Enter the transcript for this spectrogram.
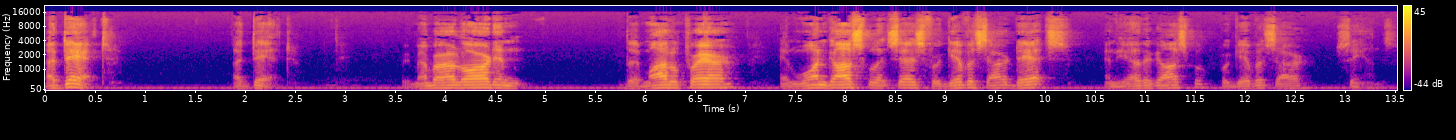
a debt. A debt. Remember our Lord in the model prayer? In one gospel it says, Forgive us our debts, and the other gospel, Forgive us our sins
